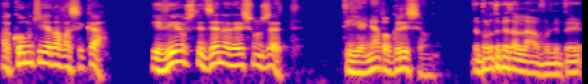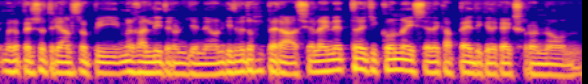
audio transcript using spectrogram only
ακόμη και για τα βασικά. Ιδίως στη Generation Z, τη γενιά των κρίσεων. Δεν μπορούν να το καταλάβουν οι περισσότεροι άνθρωποι μεγαλύτερων γενναίων γιατί δεν το έχουν περάσει. Αλλά είναι τραγικό να είσαι 15 και 16 χρονών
